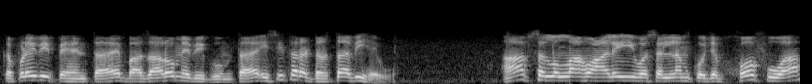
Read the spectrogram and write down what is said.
کپڑے بھی پہنتا ہے، بازاروں میں بھی گھومتا ہے، اسی طرح ڈرتا بھی ہے وہ۔ آپ صلی اللہ علیہ وسلم کو جب خوف ہوا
